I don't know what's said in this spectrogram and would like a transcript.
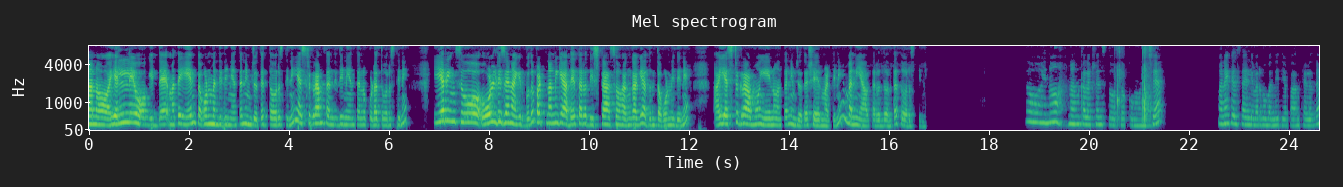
ನಾನು ಎಲ್ಲಿ ಹೋಗಿದ್ದೆ, ಮತ್ತು ಏನು ತೊಗೊಂಡು ಬಂದಿದ್ದೀನಿ ಅಂತ ನಿಮ್ಮ ಜೊತೆ ತೋರಿಸ್ತೀನಿ. ಎಷ್ಟು ಗ್ರಾಮ್ ತಂದಿದ್ದೀನಿ ಅಂತಲೂ ಕೂಡ ತೋರಿಸ್ತೀನಿ. ಇಯರಿಂಗ್ಸು ಓಲ್ಡ್ ಡಿಸೈನ್ ಆಗಿರ್ಬೋದು, ಬಟ್ ನನಗೆ ಅದೇ ಥರದ್ದು ಇಷ್ಟ, ಸೊ ಹಾಗಾಗಿ ಅದನ್ನು ತೊಗೊಂಡಿದ್ದೀನಿ. ಎಷ್ಟು ಗ್ರಾಮು ಏನು ಅಂತ ನಿಮ್ಮ ಜೊತೆ ಶೇರ್ ಮಾಡ್ತೀನಿ. ಬನ್ನಿ ಯಾವ ಥರದ್ದು ಅಂತ ತೋರಿಸ್ತೀನಿ. ಸೊ, ಇನ್ನು ನನ್ನ ಕಲೆಕ್ಷನ್ಸ್ ತೋರಿಸೋಕ್ಕೂ ಮುಂಚೆ. ಮನೆ ಕೆಲಸ ಇಲ್ಲಿವರೆಗೂ ಬಂದಿದೆಯಪ್ಪ ಅಂತ ಹೇಳಿದ್ರೆ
